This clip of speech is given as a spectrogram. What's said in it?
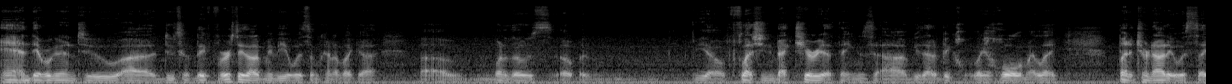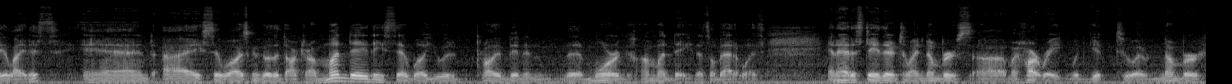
and they were going to uh, do. Some, they first they thought maybe it was some kind of like a uh, one of those you know fleshing bacteria things because I had a big like a hole in my leg, but it turned out it was cellulitis and I said, well, I was going to go to the doctor on Monday. They said, well, you would have probably been in the morgue on Monday. That's how bad it was. And I had to stay there until my numbers, uh, my heart rate would get to a number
